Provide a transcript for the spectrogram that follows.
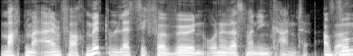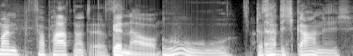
macht man einfach mit und lässt sich verwöhnen, ohne dass man ihn kannte. Obwohl so. man verpartnert ist. Genau. Uh, das hatte ich gar nicht.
